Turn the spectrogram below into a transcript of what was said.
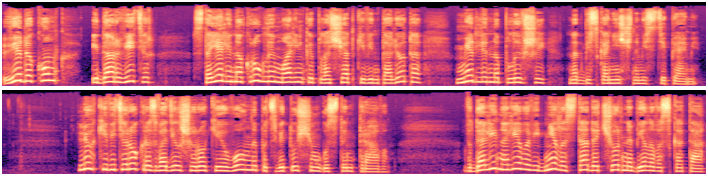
Веда Конг и Дар Ветер стояли на круглой маленькой площадке винтолета, медленно плывшей над бесконечными степями. Легкий ветерок разводил широкие волны по цветущим густым травам. Вдали налево виднелось стадо черно-белого скота,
